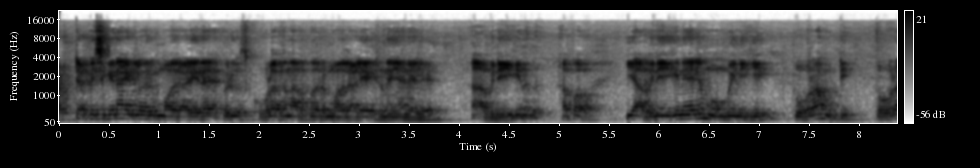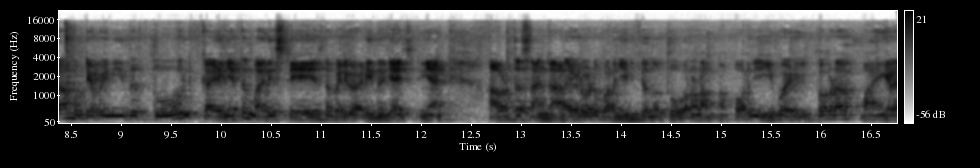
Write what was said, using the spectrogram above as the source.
ഒറ്റ പിശുക്കനായിട്ടുള്ള ഒരു മുതലാളിയുടെ ഒരു സ്കൂളൊക്കെ നടത്തുന്ന ഒരു മുതലാളിയായിട്ടാണ് ഞാനതിൽ അഭിനയിക്കുന്നത്. അപ്പോൾ ഈ അഭിനയിക്കുന്നതിന് മുമ്പ് എനിക്ക് തൂറാൻ മുട്ടി. തൂറാൻ മുട്ടിയപ്പോൾ ഇനി ഇത് തൂറി കഴിഞ്ഞിട്ട് മതി സ്റ്റേജിലത്തെ പരിപാടി എന്ന് വിചാരിച്ചിട്ട് ഞാൻ അവിടുത്തെ സംഘാടകരോട് പറഞ്ഞു എനിക്കൊന്ന് തോറണം അപ്പോൾ പറഞ്ഞു ഈ വഴി ഇപ്പോൾ ഇവിടെ ഭയങ്കര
